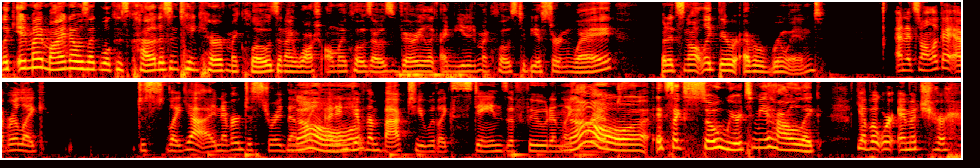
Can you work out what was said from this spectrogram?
like in my mind, I was like, well, because Kyla doesn't take care of my clothes, and I wash all my clothes. I was very like I needed my clothes to be a certain way, but it's not like they were ever ruined. And it's not like I ever like just like yeah, I never destroyed them. No. Like, I didn't give them back to you with like stains of food and like rips. no, it's like so weird to me how like Yeah, but we're immature.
